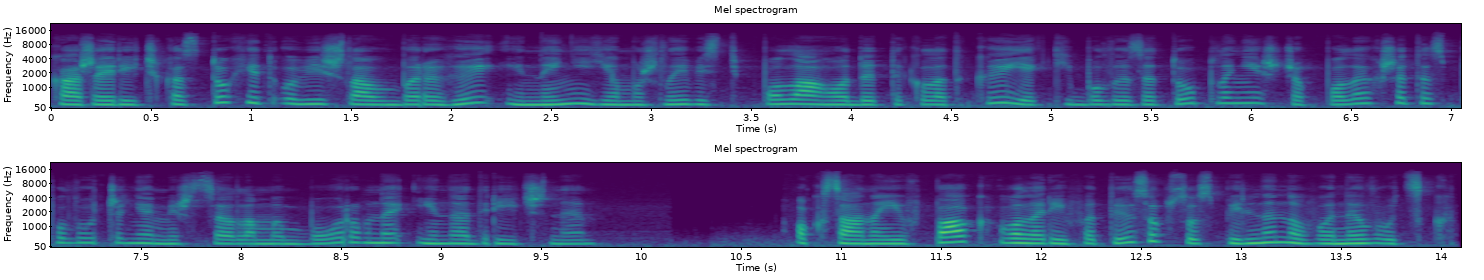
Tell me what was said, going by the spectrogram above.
Каже, річка Стохід увійшла в береги і нині є можливість полагодити кладки, які були затоплені, щоб полегшити сполучення між селами Боровне і Надрічне. Оксана Євпак, Валерій Фетисов, Суспільне новини Луцьк.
